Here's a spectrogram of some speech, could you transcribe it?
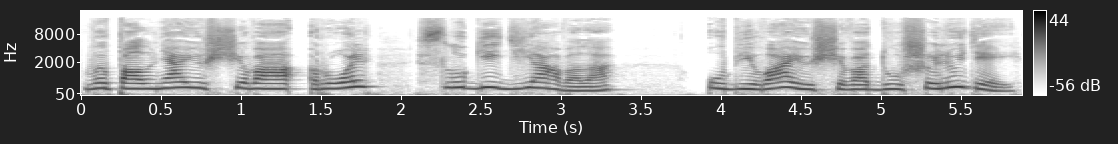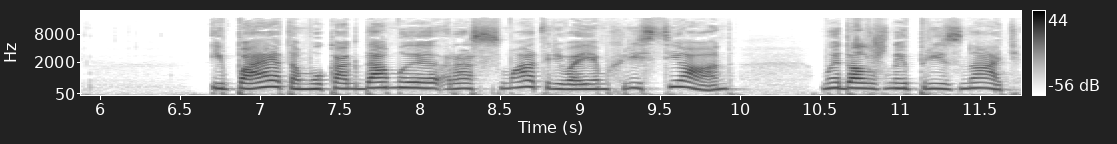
выполняющего роль слуги дьявола, убивающего души людей. И поэтому, когда мы рассматриваем христиан, мы должны признать,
